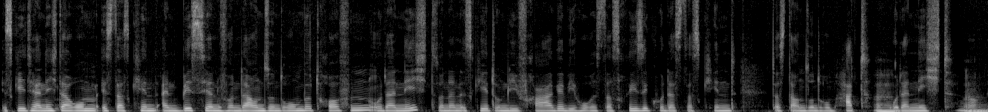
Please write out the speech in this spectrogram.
Es geht ja nicht darum, ist das Kind ein bisschen von Down-Syndrom betroffen oder nicht, sondern es geht um die Frage, wie hoch ist das Risiko, dass das Kind das Down-Syndrom hat mhm. oder nicht. Ja. Mhm.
